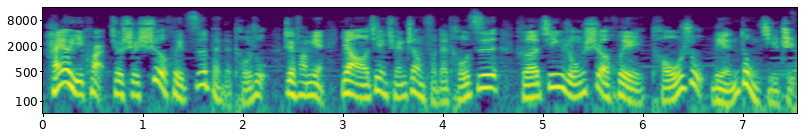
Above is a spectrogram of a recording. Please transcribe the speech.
还有一块就是社会资本的投入，这方面要健全政府的投资和金融社会投入联动机制。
